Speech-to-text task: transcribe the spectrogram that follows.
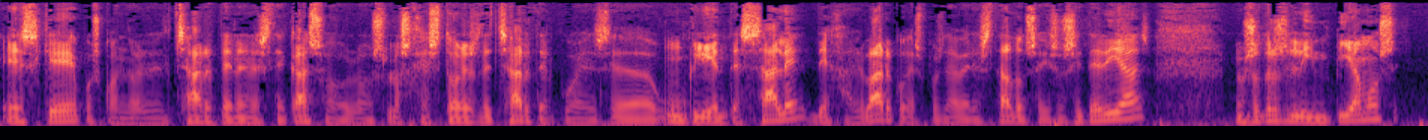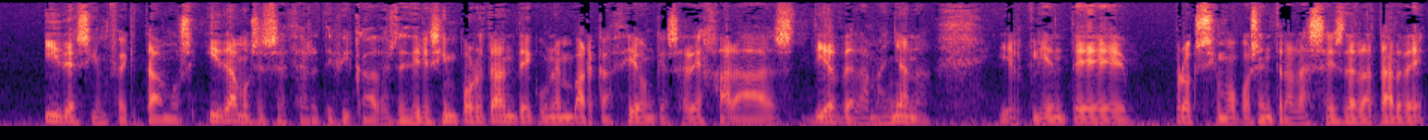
es que pues cuando el charter, en este caso, los, los gestores de charter, pues eh, un cliente sale, deja el barco después de haber estado seis o siete días, nosotros limpiamos y desinfectamos y damos ese certificado. Es decir, es importante que una embarcación que se deja a las 10 de la mañana y el cliente próximo pues entra a las 6 de la tarde,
